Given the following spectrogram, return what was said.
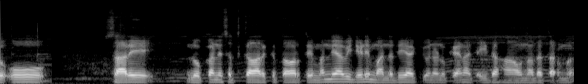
ਸੋ ਉਹ ਸਾਰੇ ਲੋਕਾਂ ਨੇ ਸਤਿਕਾਰਕ ਤੌਰ ਤੇ ਮੰਨਿਆ ਵੀ ਜਿਹੜੇ ਮੰਨਦੇ ਆ ਕਿ ਉਹਨਾਂ ਨੂੰ ਕਹਿਣਾ ਚਾਹੀਦਾ, ਹਾਂ, ਉਹਨਾਂ ਦਾ ਧਰਮ।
